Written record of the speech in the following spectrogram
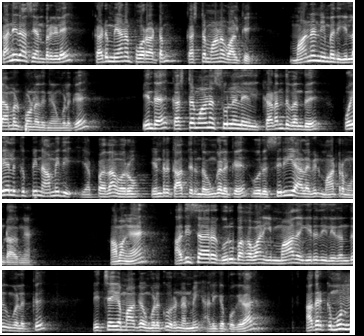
கன்னிராசி அன்பர்களே கடுமையான போராட்டம் கஷ்டமான வாழ்க்கை. மன நிம்மதி இல்லாமல் போனதுங்க உங்களுக்கு. இந்த கஷ்டமான சூழ்நிலையில் கடந்து வந்து புயலுக்கு பின் அமைதி எப்போ தான் வரும் என்று காத்திருந்த உங்களுக்கு ஒரு சிறிய அளவில் மாற்றம் உண்டாகுங்க. ஆமாங்க. அதிசார குரு பகவான் இம்மாத இறுதியிலிருந்து உங்களுக்கு நிச்சயமாக உங்களுக்கு ஒரு நன்மை அளிக்கப் போகிறார். அதற்கு முன்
